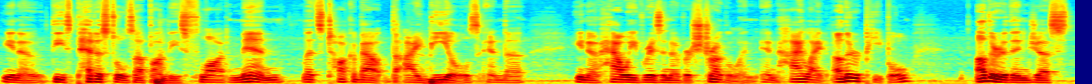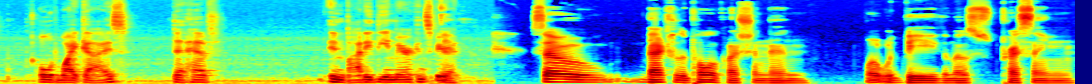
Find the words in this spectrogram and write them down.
you know these pedestals up on these flawed men let's talk about the ideals and the you know how we've risen over struggle and, and highlight other people other than just old white guys that have embodied the american spirit So back to the poll question then. What would be the most pressing?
